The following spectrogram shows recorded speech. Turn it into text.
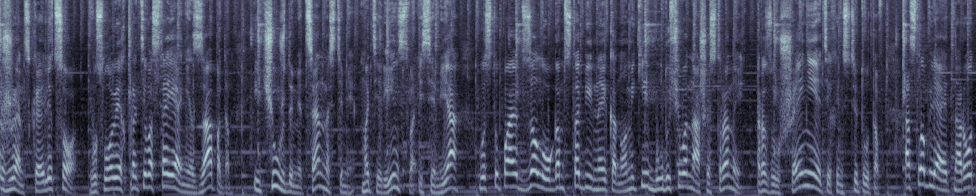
женское лицо. В условиях противостояния с Западом и чуждыми ценностями материнство и семья выступают залогом стабильной экономики и будущего нашей страны. Разрушение этих институтов ослабляет народ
